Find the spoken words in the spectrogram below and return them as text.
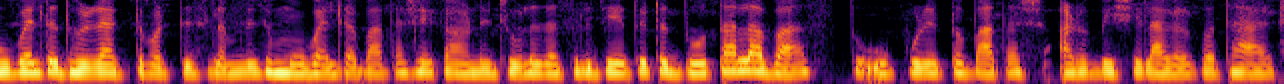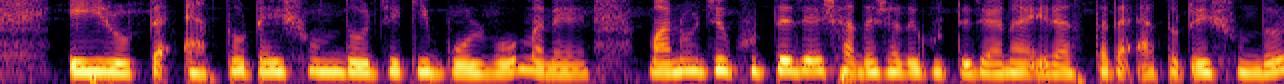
মোবাইলটা ধরে রাখতে পারতেছিলাম না যে মোবাইলটা বাতাসের কারণে চলে যাচ্ছিল। যেহেতু এটা দোতলা বাস, তো উপরে তো বাতাস আরও বেশি লাগার কথা। আর এই রোডটা এতটাই সুন্দর যে কি বলব মানে মানুষ যে ঘুরতে যায়, সাথে সাথে ঘুরতে যায় না, এই রাস্তাটা এতটাই সুন্দর।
